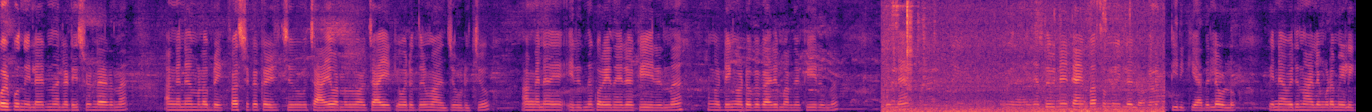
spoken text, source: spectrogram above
കുഴപ്പമൊന്നുമില്ലായിരുന്നു നല്ല ടേസ്റ്റ് ഉണ്ടായിരുന്നു. അങ്ങനെ നമ്മൾ ബ്രേക്ക്ഫാസ്റ്റ് ഒക്കെ കഴിച്ചു. ചായ വന്നത് ചായയൊക്കെ ഓരോരുത്തരും വാങ്ങിച്ചു കുടിച്ചു. അങ്ങനെ ഇരുന്ന് കുറേ നേരമൊക്കെ ഇരുന്ന് അങ്ങോട്ടും ഇങ്ങോട്ടുമൊക്കെ കാര്യം പറഞ്ഞൊക്കെ ഇരുന്ന്. പിന്നെ അതിനകത്ത് പിന്നെ ടൈം പാസ് ഒന്നും ഇല്ലല്ലോ. അങ്ങനെ കുത്തിയിരിക്കുക. അതല്ലേ ഉള്ളൂ. പിന്നെ അവർ നാലും കൂടെ മേളിൽ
